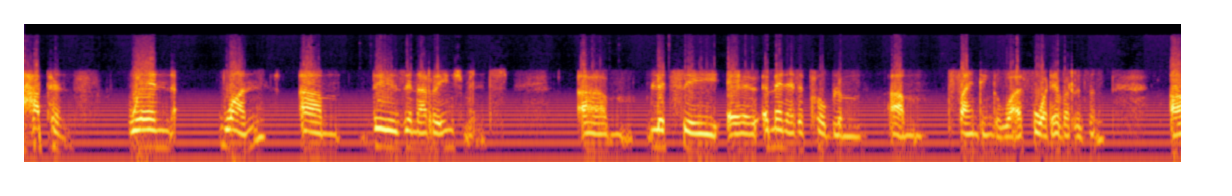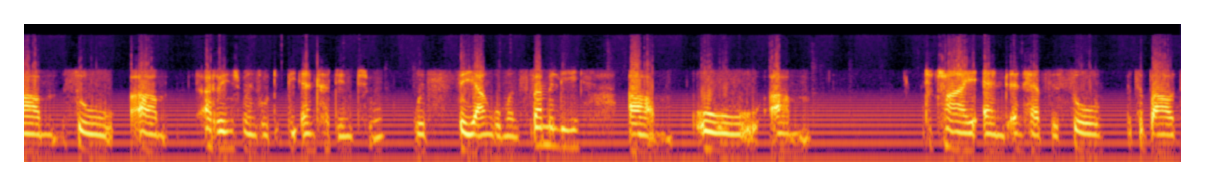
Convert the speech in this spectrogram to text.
happens when one um, there is an arrangement. Um, let's say a, a man has a problem um, finding a wife for whatever reason. Um, so um, arrangements would be entered into with the young woman's family um, or um, to try and, and have this. So it's about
